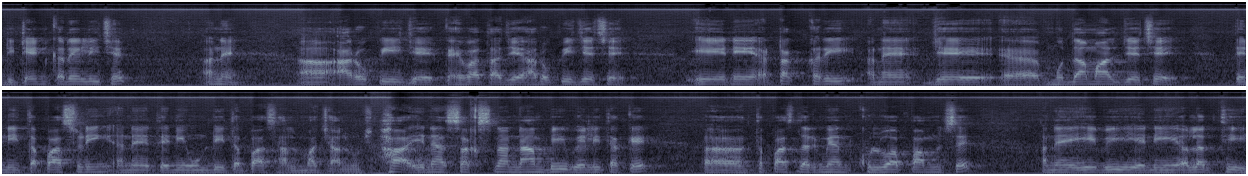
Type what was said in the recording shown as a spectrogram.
ડિટેન કરેલી છે. અને આરોપી જે કહેવાતા જે આરોપી જે છે એને અટક કરી અને જે મુદ્દામાલ જે છે, તેની તપાસણી અને તેની ઊંડી તપાસ હાલમાં ચાલુ છે. હા, એના શખ્સના નામ બી વહેલી તકે તપાસ દરમિયાન ખુલવા પામશે અને એ બી એની અલગથી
